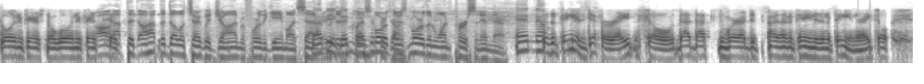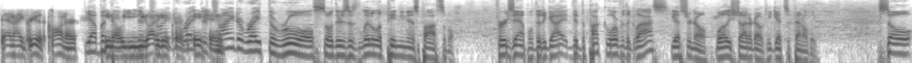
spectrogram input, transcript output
goal interference, no goal interference? I'll have to I'll have to double check with John before the game on Saturday. That'd be a there's, good there's question for more John. there's more than one person in there. And now, because opinions differ, right? So that that's where a, an opinion is an opinion, right? So, and I agree with Connor. Yeah, but you know, they, you, they're you got to trying get to write. They're trying to write the rule so there's as little opinion as possible. For example, did a guy did the puck go over the glass? Yes or no? Well, he shot it out. He gets a penalty. So,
